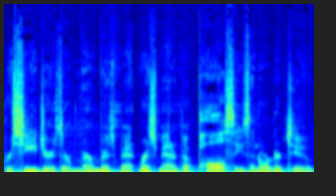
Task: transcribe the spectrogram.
procedures or, risk management policies in order to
